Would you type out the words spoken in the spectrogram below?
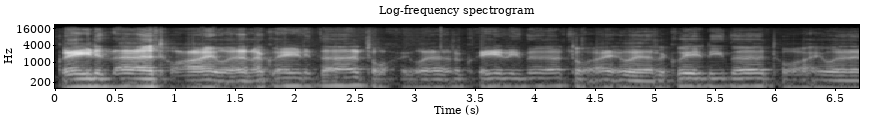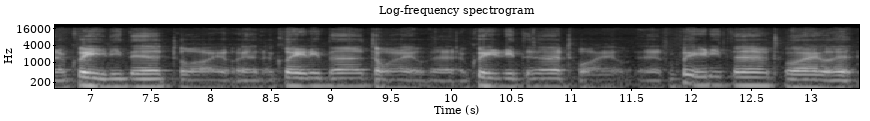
Cleaning the toilet. I'm cleaning the toilet. I'm cleaning the toilet. I'm cleaning the toilet. I'm cleaning the toilet. I'm cleaning the toilet. I'm cleaning the toilet. I'm cleaning the toilet.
